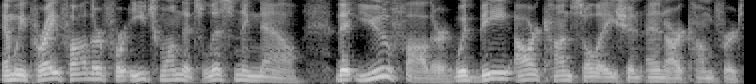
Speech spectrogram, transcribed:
And we pray, Father, for each one that's listening now, that you, Father, would be our consolation and our comfort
